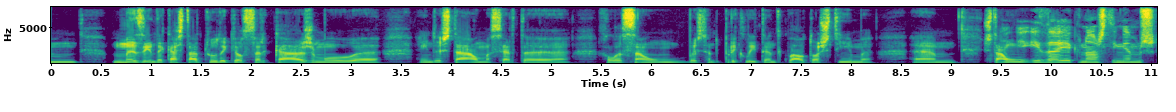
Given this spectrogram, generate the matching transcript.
Um, mas ainda cá está tudo, aquele sarcasmo, uh, ainda está uma certa relação bastante periclitante com a autoestima. Um, está um... Ideia que nós tínhamos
